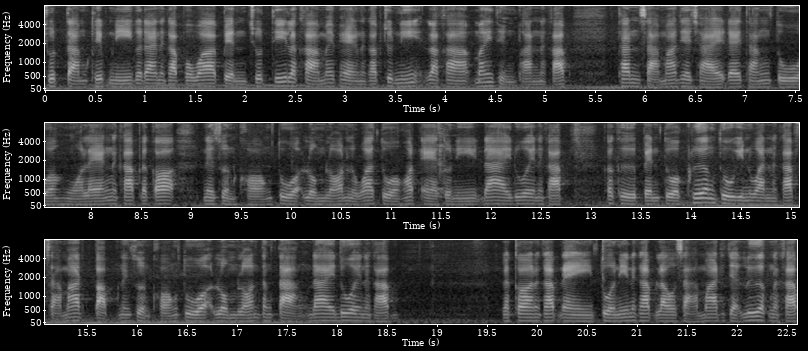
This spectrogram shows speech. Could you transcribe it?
ชุดตามคลิปนี้ก็ได้นะครับ เพราะว่าเป็นชุดที่ราคาไม่แพงนะครับ ชุดนี้ราคาไม่ถึงพันนะครับ ท่านสามารถที่จะใช้ได้ทั้งตัวหัวแรงนะครับ แล้วก็ในส่วนของตัวลมร้อนหรือว่าตัวฮอตแอร์ตัวนี้ได้ด้วยนะครับ ก็คือเป็นตัวเครื่อง 2 in 1นะครับ สามารถปรับในส่วนของตัวลมร้อนต่างๆ ได้ด้วยนะครับแล้วก็นะครับในตัวนี้นะครับเราสามารถที่จะเลือกนะครับ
